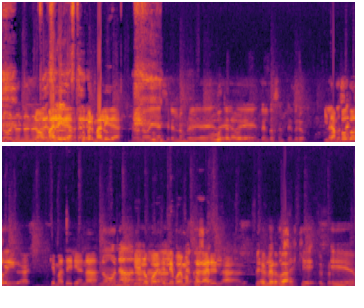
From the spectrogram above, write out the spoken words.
No, no, no, no. No, no, mala idea, súper mala idea. No, no voy a decir el nombre de- Me gusta la de- wea. del docente, pero... Y la cosa tampoco es que- diga qué materia, nada. No, nada, Porque nada, lo po- nada. le podemos cosa- cagar el... Pero Es la verdad, cosa es que es verdad. eh,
